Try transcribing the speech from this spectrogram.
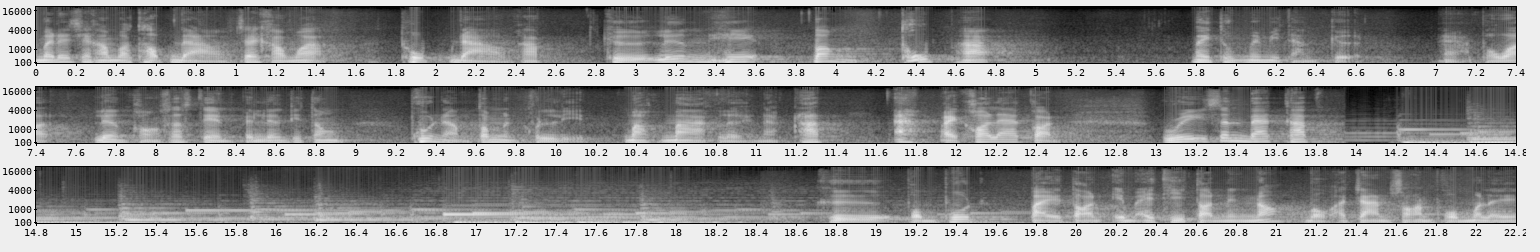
ไม่ได้ใช้คำว่า top down ใช้คำว่าทุบ down ครับ คือเรื่องนี้ต้องทุบฮะไม่ทุบไม่มีทางเกิดนะเพราะว่าเรื่องของ sustain เป็นเรื่องที่ต้องผู้นำต้องเป็นคน lead มาก ๆ เลยนะครับอะไปข้อแรกก่อน reason back ครับ คือผมพูดไปตอน MIT ตอนหนึ่งเนาะบอกอาจารย์สอนผมมาเลย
